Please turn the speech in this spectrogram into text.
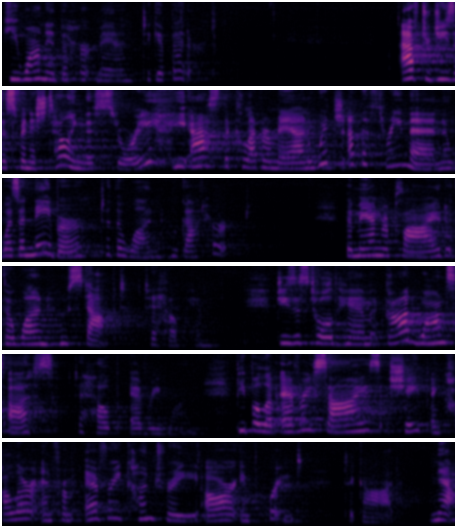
He wanted the hurt man to get better. After Jesus finished telling this story, he asked the clever man which of the three men was a neighbor to the one who got hurt. The man replied, The one who stopped to help him. Jesus told him, God wants us to help everyone. People of every size, shape, and color, and from every country are important to God. Now,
